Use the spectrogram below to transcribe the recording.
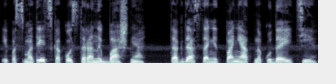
и посмотреть, с какой стороны башня. Тогда станет понятно, куда идти»,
